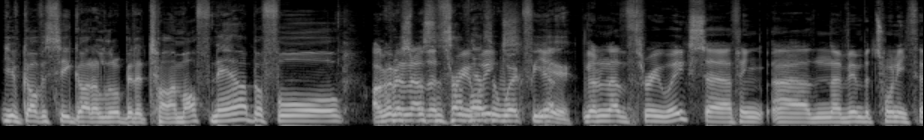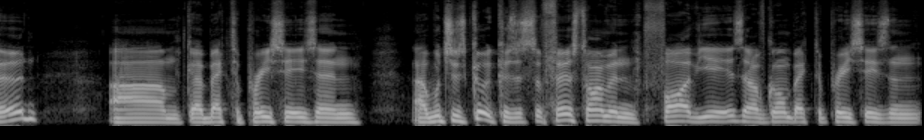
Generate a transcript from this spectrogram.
you've obviously got a little bit of time off now before I got Christmas another three How's weeks. it work for Yep, you? Got another three weeks. So I think uh, November twenty third. Um, go back to preseason, uh, which is good because it's the first time in five years that I've gone back to preseason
